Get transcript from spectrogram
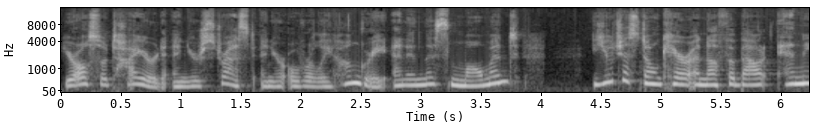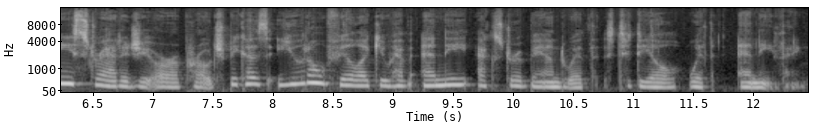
you're also tired and you're stressed and you're overly hungry. And in this moment, you just don't care enough about any strategy or approach because you don't feel like you have any extra bandwidth to deal with anything.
